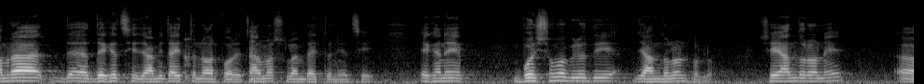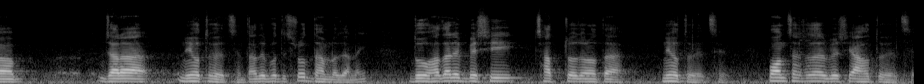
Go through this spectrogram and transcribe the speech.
আমরা দেখেছি যে আমি দায়িত্ব নেওয়ার পরে চার মাস হলো আমি দায়িত্ব নিয়েছি। এখানে বৈষম্য বিরোধী যে আন্দোলন হলো সেই আন্দোলনে যারা নিহত হয়েছেন তাদের প্রতি শ্রদ্ধা আমরা জানাই। দু হাজারের বেশি ছাত্র জনতা নিহত হয়েছে, পঞ্চাশ হাজার বেশি আহত হয়েছে।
